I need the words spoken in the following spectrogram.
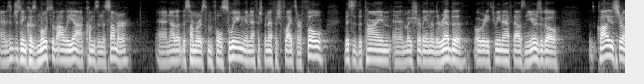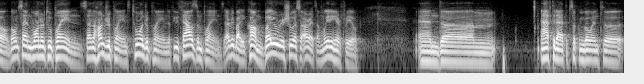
it's interesting because most of Aliyah comes in the summer, and now that the summer is in full swing and Nefesh B'Nefesh flights are full, this is the time. And Moshe Rabbeinu, the Rebbe, already three and a half thousand years ago, Klal Yisrael, don't send one or two planes. Send a hundred planes, two hundred planes, a few thousand planes. Everybody, come. Bayu Rishuas Aretz. I'm waiting here for you. And um, after that, the psukim go into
